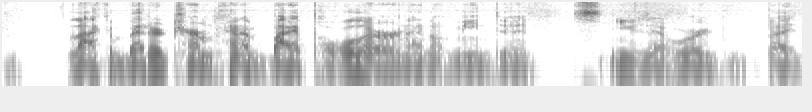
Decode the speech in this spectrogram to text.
for lack of a better term, kind of bipolar, and I don't mean to use that word, but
